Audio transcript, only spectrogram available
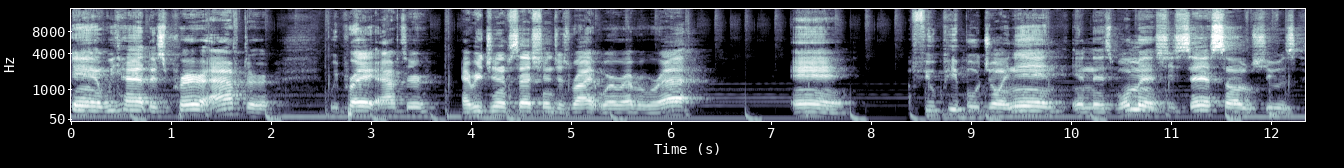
and we had this prayer after. We pray after every gym session, just right wherever we're at and a few people join in and this woman she said something she was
